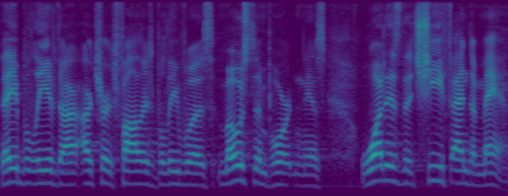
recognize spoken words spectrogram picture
they believed, our, our church fathers believed was most important is what is the chief end of man?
